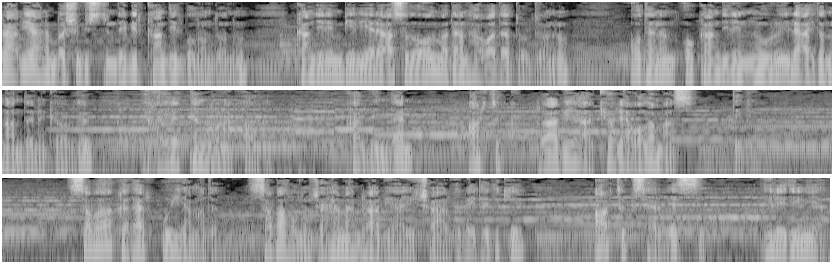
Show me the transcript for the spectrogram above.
Rabia'nın başı üstünde bir kandil bulunduğunu, kandilin bir yere asılı olmadan havada durduğunu, odanın o kandilin nuru ile aydınlandığını gördü ve hayretten dona kaldı. Kalbinden artık Rabia köle olamaz dedi. Sabaha kadar uyuyamadı. Sabah olunca hemen Rabia'yı çağırdı ve dedi ki, artık serbestsin, dilediğini yap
